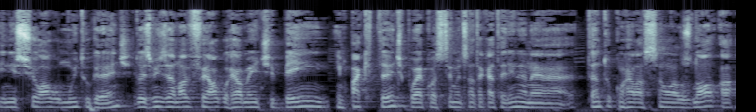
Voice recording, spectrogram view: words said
iniciou algo muito grande. 2019 foi algo realmente bem impactante para o ecossistema de Santa Catarina, né? Tanto com relação aos, no...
